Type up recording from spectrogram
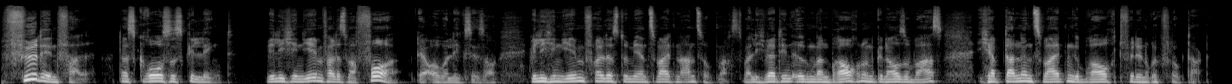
für den Fall, dass Großes gelingt, will ich in jedem Fall, das war vor der Euroleague-Saison, will ich in jedem Fall, dass du mir einen zweiten Anzug machst, weil ich werde ihn irgendwann brauchen und genauso war's. Ich habe dann einen zweiten gebraucht für den Rückflugtag.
